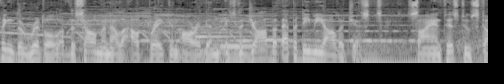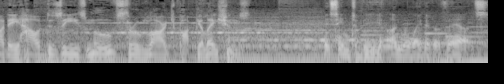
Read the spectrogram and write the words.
Solving the riddle of the salmonella outbreak in Oregon is the job of epidemiologists, scientists who study how disease moves through large populations. They seemed to be unrelated events,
